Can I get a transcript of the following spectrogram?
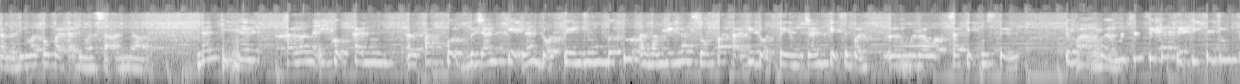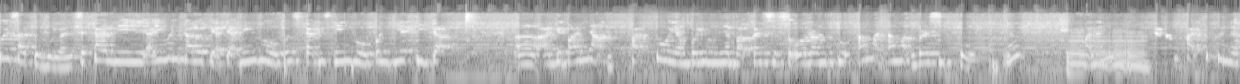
kalau dia makan ubat tak ada masalah. Dan kita kalau nak ikutkan uh, takut berjangkit, eh, doktor yang jumpa tu Alhamdulillah so far tak ada doktor yang berjangkit sebab uh, merawat sakit kusta. Sebab apa? Macam saya kata, kita jumpa satu bulan sekali. Even kalau tiap-tiap minggu pun, sekali seminggu pun dia tidak uh, ada banyak faktor yang boleh menyebabkan seseorang tu amat-amat berisiko. Ya? Hmm, Maknanya hmm, hmm. kontak rapat tu kena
